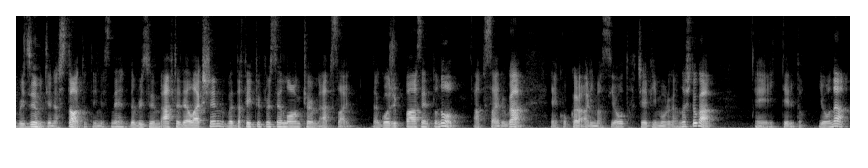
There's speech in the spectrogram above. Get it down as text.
resume っていうのは start っていうんですね。The resume after the election with the 50% long-term upside. 50%のアップサイドが、え、ここからありますよと JP モルガンの人が、え、言っているというような、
